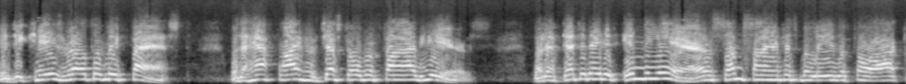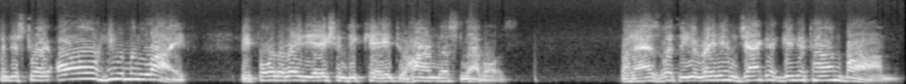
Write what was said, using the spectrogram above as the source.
It decays relatively fast, with a half-life of just over 5 years, but if detonated in the air, some scientists believe the fallout could destroy all human life before the radiation decayed to harmless levels. But as with the uranium jacket gigaton bomb,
